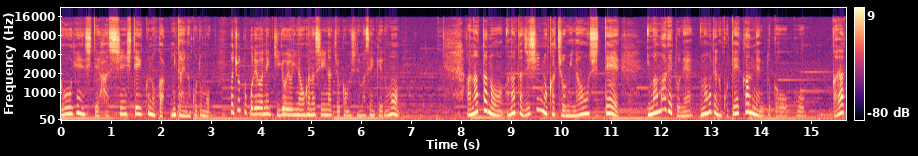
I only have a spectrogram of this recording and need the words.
表現して発信していくのかみたいなことも、まあ、ちょっとこれはね企業寄りなお話になっちゃうかもしれませんけれどもあなたのあなた自身の価値を見直して今までとね今までの固定観念とかをこうガラッ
